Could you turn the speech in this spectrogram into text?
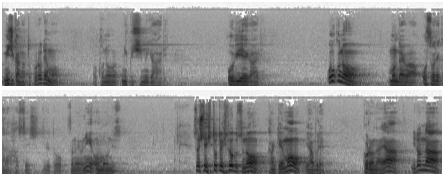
身近なところでもこの憎しみがあり怯えがあり多くの問題は恐れから発生しているとそのように思うんです。そして人と人物の関係も破れコロナやいろんな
